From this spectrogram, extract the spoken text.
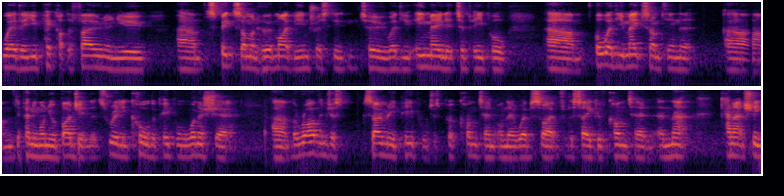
whether you pick up the phone and you um, speak to someone who it might be interested to whether you email it to people um, or whether you make something that um, depending on your budget that's really cool that people want to share um, but rather than just so many people just put content on their website for the sake of content and that can actually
